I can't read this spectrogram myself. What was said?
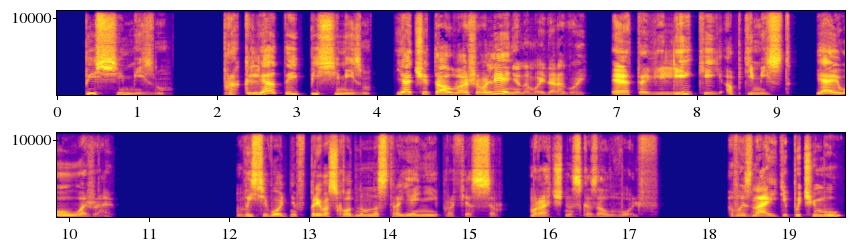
— пессимизм. Проклятый пессимизм. Я читал вашего Ленина, мой дорогой. Это великий оптимист. Я его уважаю. Вы сегодня в превосходном настроении, профессор, мрачно сказал Вольф. Вы знаете почему?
